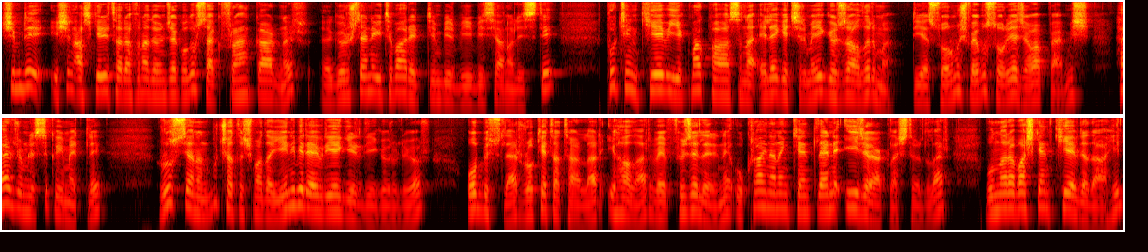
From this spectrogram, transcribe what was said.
Şimdi işin askeri tarafına dönecek olursak Frank Gardner, e, görüşlerine itibar ettiğim bir BBC analisti, Putin Kiev'i yıkmak pahasına ele geçirmeyi göze alır mı diye sormuş ve bu soruya cevap vermiş. Her cümlesi kıymetli. Rusya'nın bu çatışmada yeni bir evreye girdiği görülüyor. Obüsler, roket atarlar, İHA'lar ve füzelerini Ukrayna'nın kentlerine iyice yaklaştırdılar. Bunlara başkent Kiev de dahil.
